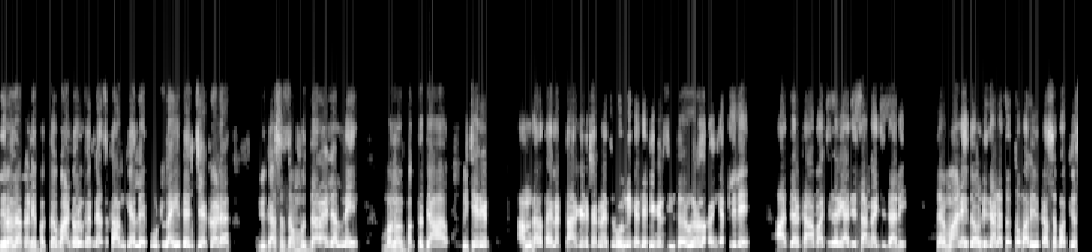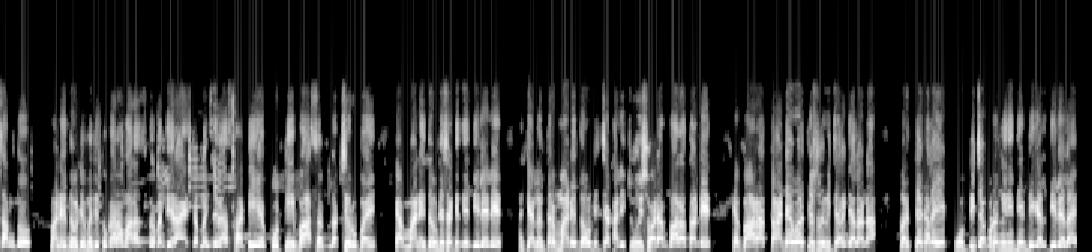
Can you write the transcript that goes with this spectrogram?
विरोधकांनी फक्त भांडवल करण्याचं काम केलंय. कुठलाही त्यांच्याकडं विकासाचा मुद्दा राहिलेला नाही. म्हणून फक्त त्या बिचारे आमदारताईला टार्गेट करण्याची भूमिका त्या ठिकाणी विरोधकांनी घेतलेली आहे. आज जर कामाची जर यादी सांगायची झाली तर माणिक दौंडी जाण्याचं तुम्हाला विकास बाबतीत सांगतो. माणिक दौंडीमध्ये तुकाराम महाराजांचं मंदिर आहे. त्या मंदिरासाठी एक कोटी बासष्ट लक्ष रुपये या माणिक दौंडीसाठी ते दिलेले आहेत. त्यानंतर माणिक दौंडीच्या खाली चोवीस वाड्या बारा तांडे या बारा तांड्यावरती सुद्धा विचार केला ना प्रत्येकाला एक कोटीच्या पुढे निधी दिलेला आहे.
